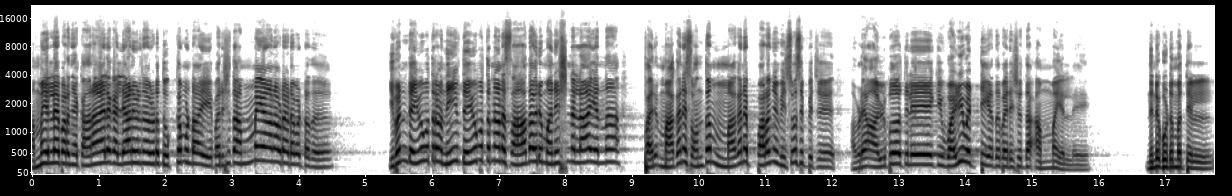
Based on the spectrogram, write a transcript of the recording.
അമ്മയല്ലേ പറഞ്ഞ കാനായാലെ കല്യാണം വരുന്നവരുടെ ദുഃഖമുണ്ടായി. പരിശുദ്ധ അമ്മയാണ് അവിടെ ഇടപെട്ടത്. ഇവൻ ദൈവപുത്രനാണ് നീ ദൈവപുത്രനാണ് സാധാ ഒരു മനുഷ്യനല്ല എന്ന് മകനെ സ്വന്തം മകനെ പറഞ്ഞു വിശ്വസിപ്പിച്ച് അവിടെ ആ അത്ഭുതത്തിലേക്ക് വഴിവെട്ടിയത് പരിശുദ്ധ അമ്മയല്ലേ? നിന്റെ കുടുംബത്തിൽ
